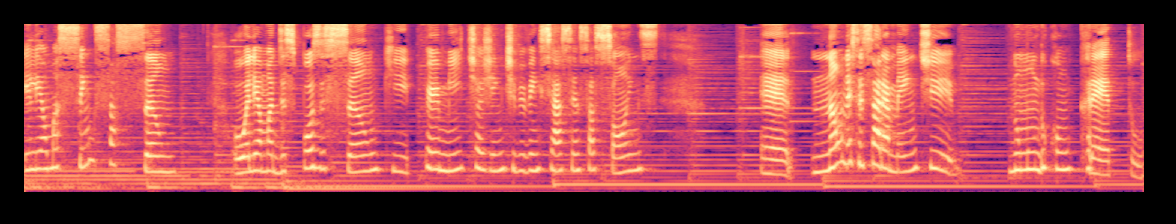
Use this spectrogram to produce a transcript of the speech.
ele é uma sensação ou ele é uma disposição que permite a gente vivenciar sensações é, não necessariamente no mundo concreto.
